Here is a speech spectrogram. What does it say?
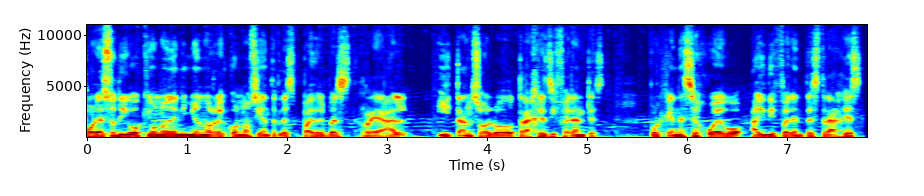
por eso digo que uno de niño no reconocía entre el Spider-Verse real y tan solo trajes diferentes, porque en ese juego hay diferentes trajes,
